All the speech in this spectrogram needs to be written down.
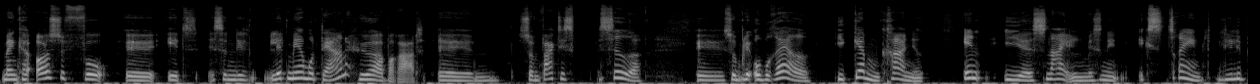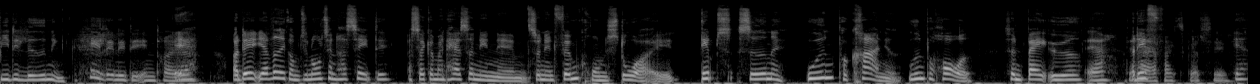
Man kan også få øh, et sådan lidt, lidt mere moderne høreapparat, øh, som faktisk sidder, øh, som bliver opereret igennem kraniet ind i øh, sneglen med sådan en ekstremt lille bitte ledning. Helt ind i det indre øre. Ja. Og det, jeg ved ikke, om du nogensinde har set det. Og så kan man have sådan en, øh, sådan en 5 kroner stor øh, dims siddende uden på kraniet, uden på håret, sådan bag øret. Ja, det Og det har er jeg faktisk godt set. Ja,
